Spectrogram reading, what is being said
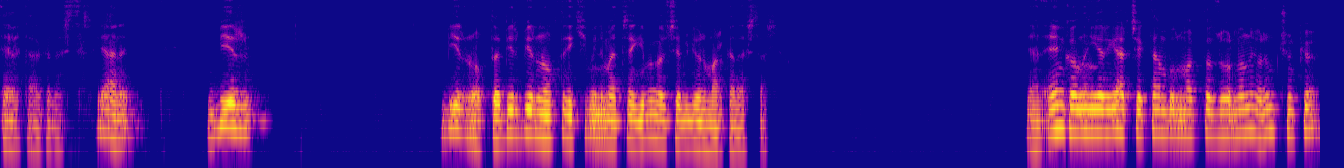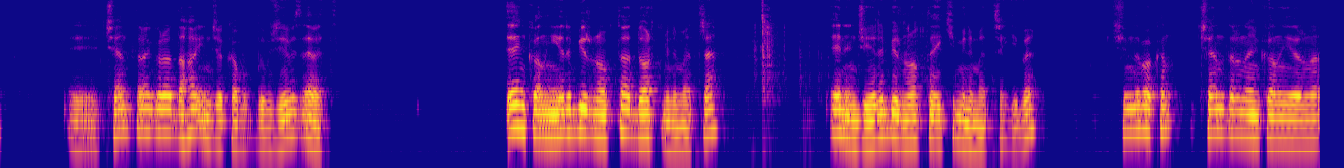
Evet arkadaşlar. Yani bir 1.1 1.2 milimetre gibi ölçebiliyorum arkadaşlar. Yani en kalın yeri gerçekten bulmakta zorlanıyorum. Çünkü e, Chandler'a göre daha ince kabuklu bir ceviz. Evet. En kalın yeri 1.4 milimetre. En ince yeri 1.2 milimetre gibi. Şimdi bakın Chandler'ın en kalın yerine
